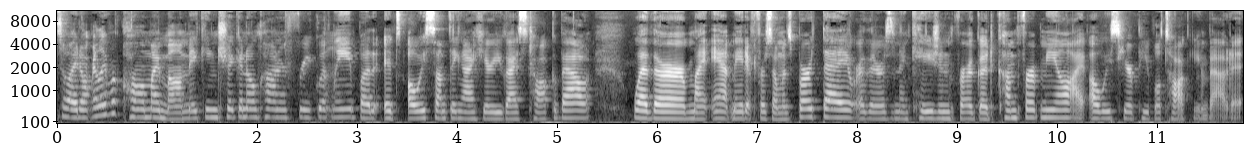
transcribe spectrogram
So I don't really recall my mom making chicken O'Connor frequently, but it's always something I hear you guys talk about. Whether my aunt made it for someone's birthday or there's an occasion for a good comfort meal, I always hear people talking about it.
